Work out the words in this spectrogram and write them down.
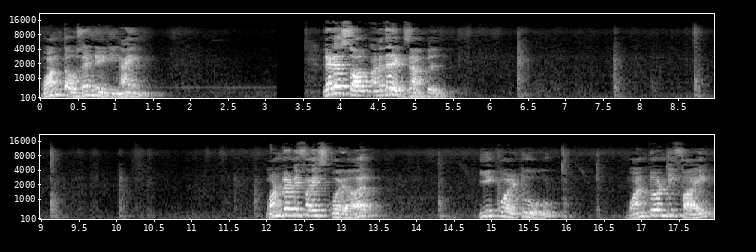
1089. Let us solve another example. One twenty-five square equal to one twenty-five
